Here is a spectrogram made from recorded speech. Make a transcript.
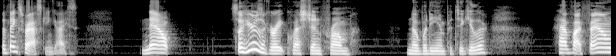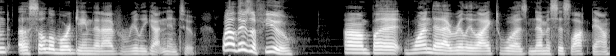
But thanks for asking, guys. Now, so here's a great question from nobody in particular. Have I found a solo board game that I've really gotten into? Well, there's a few, um, but one that I really liked was Nemesis Lockdown.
